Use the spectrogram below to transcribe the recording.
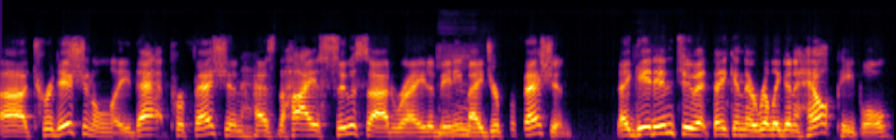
uh, traditionally that profession has the highest suicide rate of any mm. major profession. They get into it thinking they're really going to help people,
